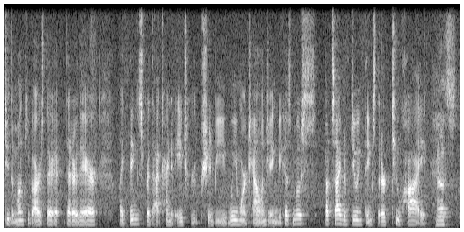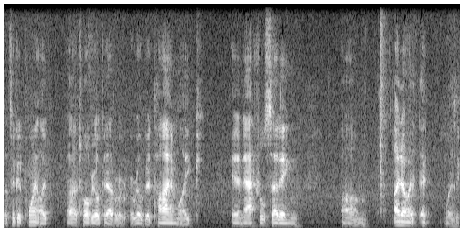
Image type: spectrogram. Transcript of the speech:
do the monkey bars there that are there like things for that kind of age group should be way more challenging because most outside of doing things that are too high Yeah, that's that's a good point. Like a twelve year old could have a, a real good time, like in a natural setting. Um, I know at, at what is it,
